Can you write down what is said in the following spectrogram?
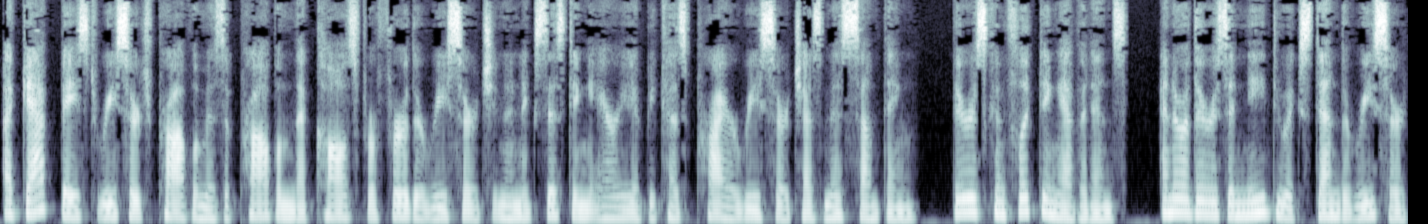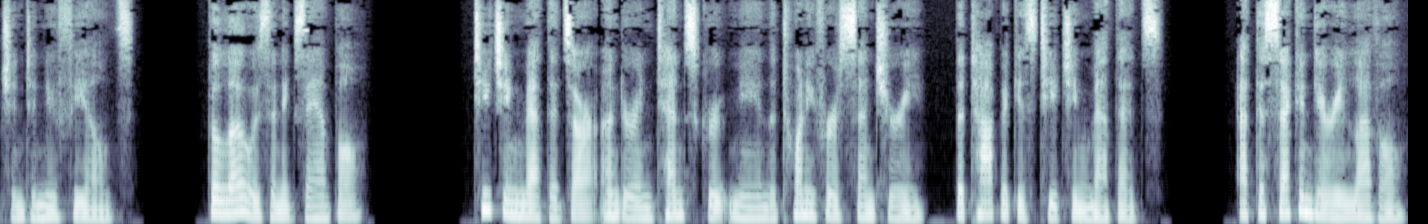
A gap based research problem is a problem that calls for further research in an existing area because prior research has missed something, there is conflicting evidence, and or there is a need to extend the research into new fields. Below is an example. Teaching methods are under intense scrutiny in the 21st century. The topic is teaching methods. At the secondary level,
